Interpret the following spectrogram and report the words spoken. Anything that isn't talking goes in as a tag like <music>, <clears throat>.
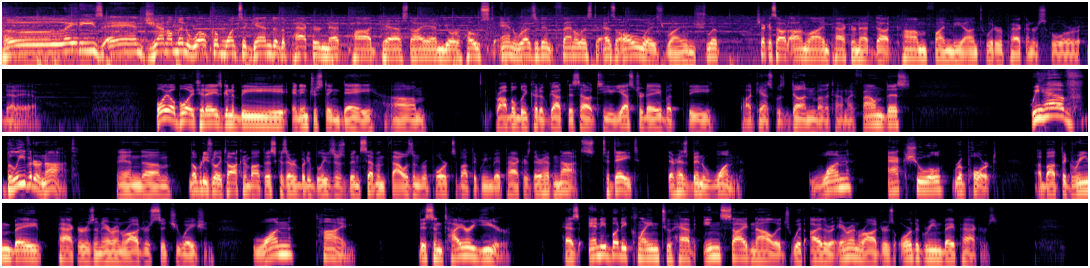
Ladies and gentlemen, welcome once again to the Packernet Podcast. I am your host and resident fanalist, as always, Ryan Schlip. Check us out online, packernet.com. Find me on Twitter, pack underscore daddy. Boy, oh boy, today is going to be an interesting day. Um, probably could have got this out to you yesterday, but the podcast was done by the time I found this. We have, believe it or not, and um, nobody's really talking about this because everybody believes there's been 7,000 reports about the Green Bay Packers. There have not. To date, there has been one, one actual report about the Green Bay Packers and Aaron Rodgers situation. One time this entire year has anybody claimed to have inside knowledge with either Aaron Rodgers or the Green Bay Packers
